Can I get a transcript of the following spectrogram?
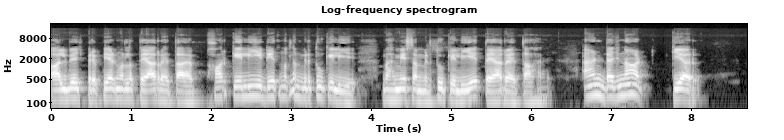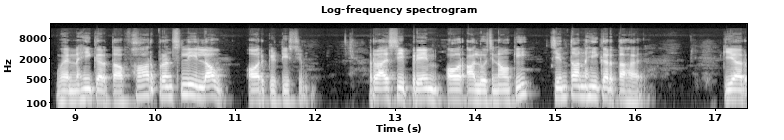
ऑलवेज प्रिपेयर मतलब तैयार रहता है। फॉर के लिए डेथ मतलब मृत्यु के लिए। वह हमेशा मृत्यु के लिए तैयार रहता है। एंड डज नॉट केयर वह नहीं करता। फॉर प्रंसली लव और क्रिटिसिम राजसी प्रेम और आलोचनाओं की चिंता नहीं करता है। केयर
